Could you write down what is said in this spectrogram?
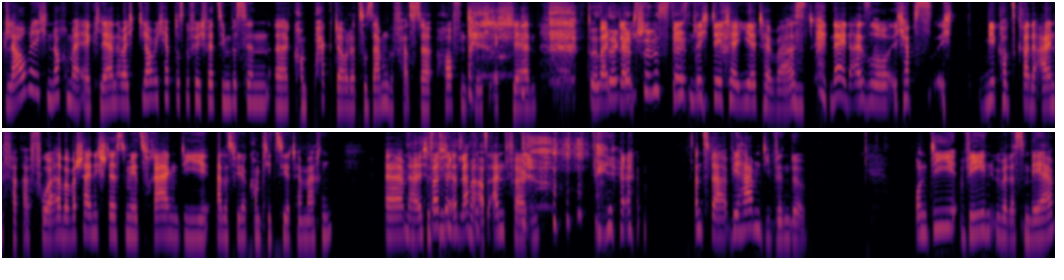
glaube ich, nochmal erklären. Aber ich glaube, ich habe das Gefühl, ich werde sie ein bisschen äh, kompakter oder zusammengefasster hoffentlich erklären. Das Weil, ist ein glaub ganz ich, schönes Statement. wesentlich detaillierter warst. Nein, also ich hab's, ich, mir kommt es gerade einfacher vor, aber wahrscheinlich stellst du mir jetzt Fragen, die alles wieder komplizierter machen. Ähm, Na, ich warte erst lass uns anfangen. ja. Und zwar, wir haben die Winde. Und die wehen über das Meer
